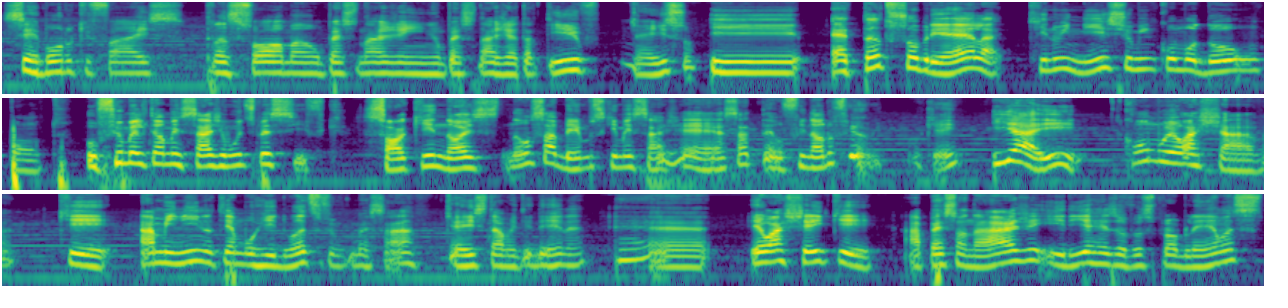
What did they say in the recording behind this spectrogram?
ser bom no que faz transforma um personagem em um personagem atrativo, é isso? E é tanto sobre ela que no início me incomodou um ponto. O filme ele tem uma mensagem muito específica. Só que nós não sabemos que mensagem é essa até o final do filme, ok? E aí, como eu achava que a menina tinha morrido antes do filme começar, que é isso que dava a entender, né? É, eu achei que a personagem iria resolver os problemas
